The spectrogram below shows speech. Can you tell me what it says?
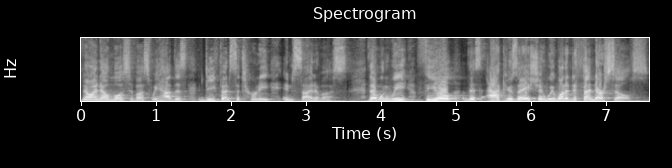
Now, I know most of us, we have this defense attorney inside of us. That when we feel this accusation, we want to defend ourselves.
